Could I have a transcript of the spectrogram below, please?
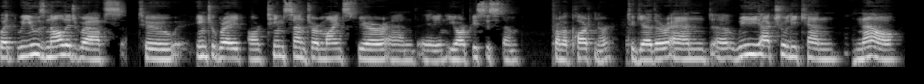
But we use knowledge graphs to integrate our team Teamcenter, MindSphere, and an ERP system from a partner together. And uh, we actually can now,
